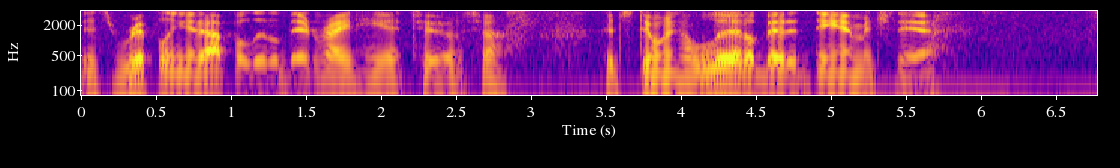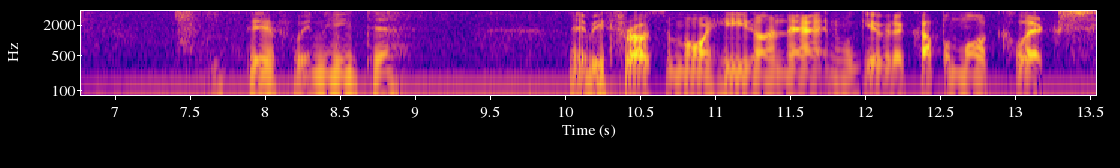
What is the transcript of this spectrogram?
it's rippling it up a little bit right here too. So it's doing a little bit of damage there. Let's see if we need to maybe throw some more heat on that and we'll give it a couple more clicks.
